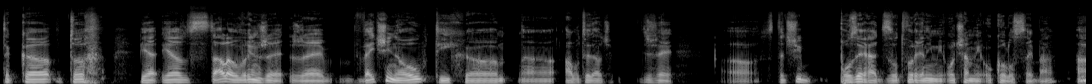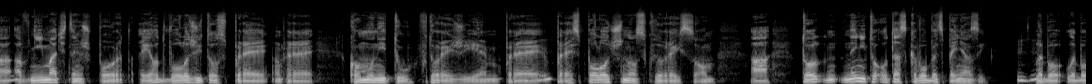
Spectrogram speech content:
Tak eh, to, ja, ja stále hovorím, že, že väčšinou tých, uh, uh, alebo teda, že uh, stačí pozerať s otvorenými očami okolo seba a, mm-hmm. a vnímať ten šport a jeho dôležitosť pre, pre komunitu, v ktorej žijem, pre, mm-hmm. pre spoločnosť, v ktorej som. A to není to otázka vôbec peňazí. Mm-hmm. Lebo, lebo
